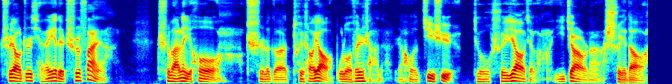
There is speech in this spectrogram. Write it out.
吃药之前也得吃饭呀。吃完了以后，吃了个退烧药，布洛芬啥的，然后继续就睡觉去了。一觉呢睡到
